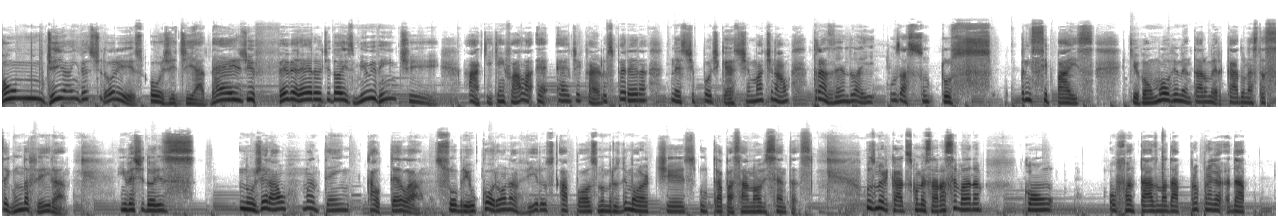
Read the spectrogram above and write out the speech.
Bom dia, investidores! Hoje, dia 10 de fevereiro de 2020. Aqui quem fala é Ed Carlos Pereira, neste podcast matinal, trazendo aí os assuntos principais que vão movimentar o mercado nesta segunda-feira. Investidores, no geral, mantêm cautela sobre o coronavírus após números de mortes ultrapassar 900. Os mercados começaram a semana com o fantasma da, propaga da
